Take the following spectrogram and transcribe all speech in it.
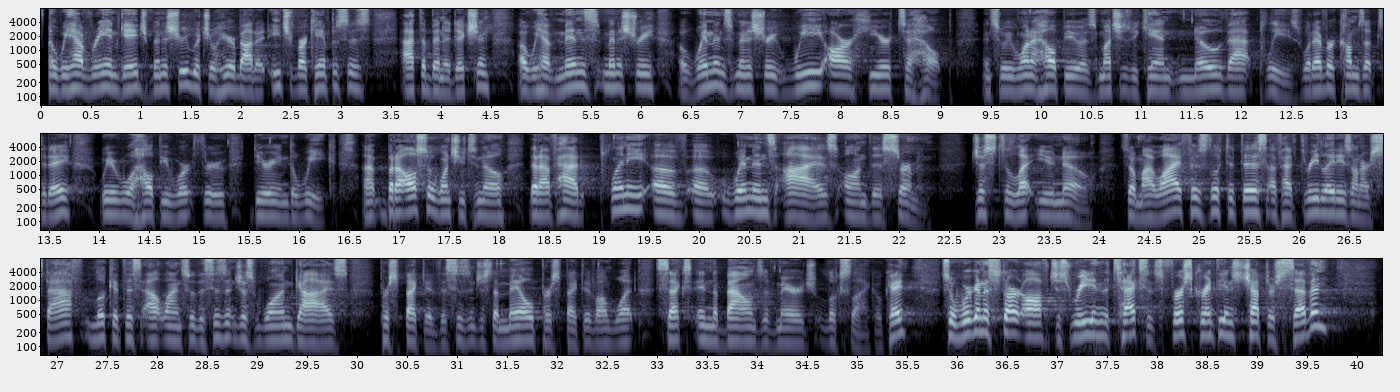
Uh, we have re-engaged ministry, which you'll hear about at each of our campuses at the benediction. Uh, we have men's ministry, women's ministry. We are here to help. And so we want to help you as much as we can. Know that, please. Whatever comes up today, we will help you work through during the week. Uh, but I also want you to know that I've had plenty of uh, women's eyes on this sermon, just to let you know. So, my wife has looked at this. I've had three ladies on our staff look at this outline. So, this isn't just one guy's perspective. This isn't just a male perspective on what sex in the bounds of marriage looks like, okay? So, we're going to start off just reading the text. It's 1 Corinthians chapter 7,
